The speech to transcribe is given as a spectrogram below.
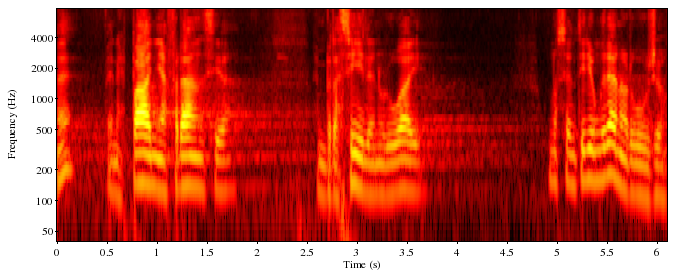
¿eh? en España, Francia, en Brasil, en Uruguay, uno sentiría un gran orgullo.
